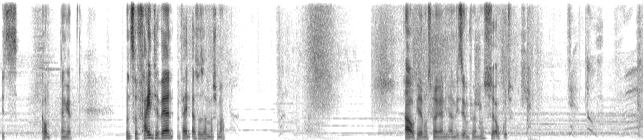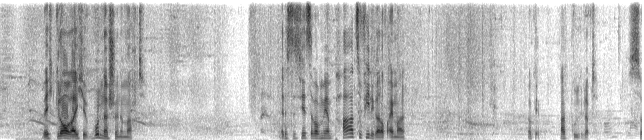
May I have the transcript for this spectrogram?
Jetzt. Komm, danke. Unsere Feinde werden. Feinde, achso, das haben wir schon mal. Ah, okay, da muss man gar nicht Anvision führen. Das ist ja auch gut. Welch glorreiche, wunderschöne Macht. Ja, das ist jetzt aber mir ein paar zu viele gerade auf einmal. Okay, hat gut geklappt. So.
